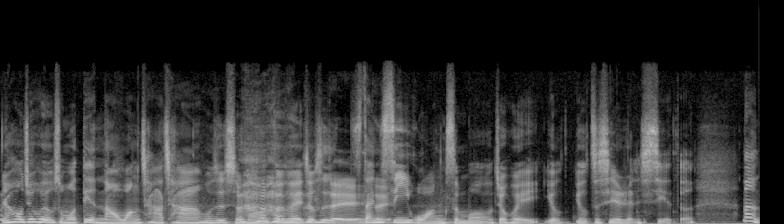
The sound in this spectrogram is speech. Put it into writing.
然后就会有什么电脑王叉叉或是什么，对不对？就是三 C 王什么，就会有有这些人写的。那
